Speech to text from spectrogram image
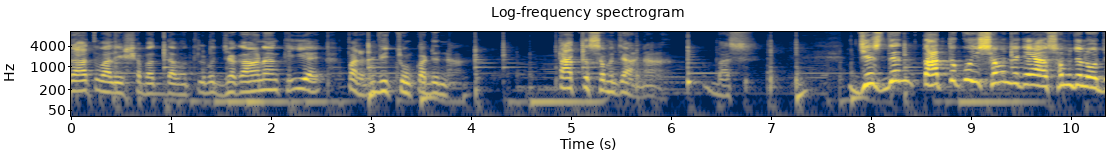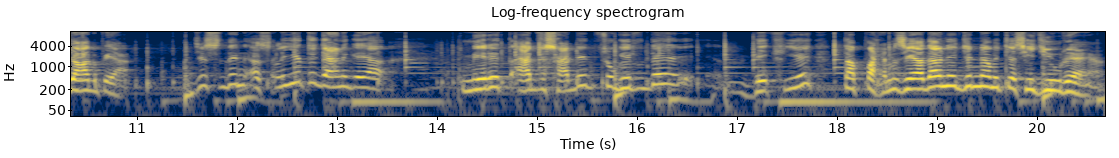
ਰਾਤ ਵਾਲੇ ਸ਼ਬਦ ਦਾ ਮਤਲਬ ਜਗਾਣਾ ਕੀ ਹੈ? ਭਰਮ ਵਿੱਚੋਂ ਕੱਢਣਾ, ਤਤ ਸਮਝਾਣਾ, ਬਸ। ਜਿਸ ਦਿਨ ਤਤ ਕੋਈ ਸਮਝ ਗਿਆ, ਸਮਝ ਲਓ ਜਾਗ ਪਿਆ। ਜਿਸ ਦਿਨ ਅਸਲੀਅਤ ਜਾਣ ਗਿਆ, ਮੇਰੇ ਅੱਜ ਸਾਡੇ ਚੁਗਿਰਦੇ ਦੇਖੀਏ, ਤਾਂ ਭਰਮ ਜ਼ਿਆਦਾ ਨੇ ਜਿਨ੍ਹਾਂ ਵਿੱਚ ਅਸੀਂ ਜੀਉ ਰਹੇ ਹਾਂ।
